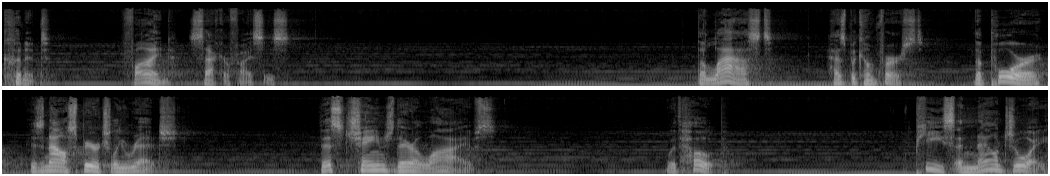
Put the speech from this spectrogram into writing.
couldn't find sacrifices. The last has become first. The poor is now spiritually rich. This changed their lives with hope, peace, and now joy.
